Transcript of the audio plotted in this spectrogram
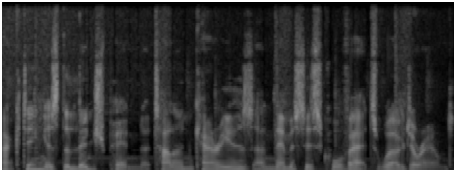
acting as the linchpin that Talon carriers and Nemesis corvettes worked around.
